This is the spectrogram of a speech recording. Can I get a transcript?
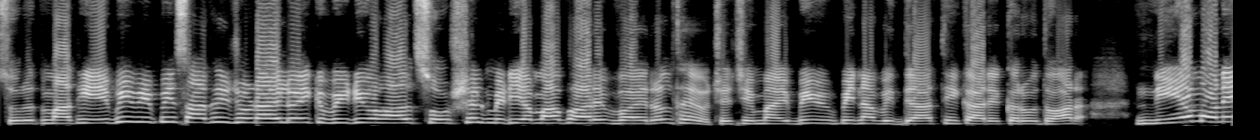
સુરતમાંથી એબીવીપી સાથે જોડાયેલો એક વીડિયો હાલ સોશિયલ મીડિયામાં ભારે વાયરલ થયો છે, જેમાં એબીવીપીના વિદ્યાર્થી કાર્યકરો દ્વારા નિયમોને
